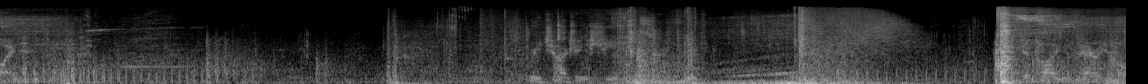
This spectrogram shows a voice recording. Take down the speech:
Deployed. Recharging shields. Deploying a variable.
